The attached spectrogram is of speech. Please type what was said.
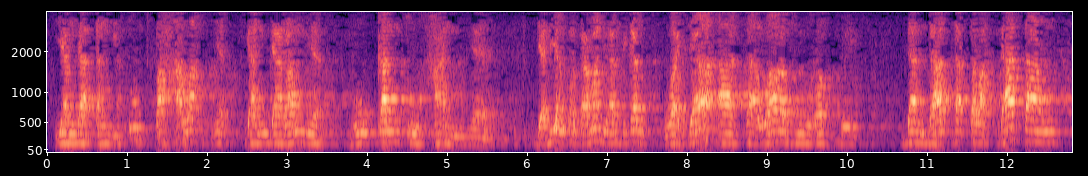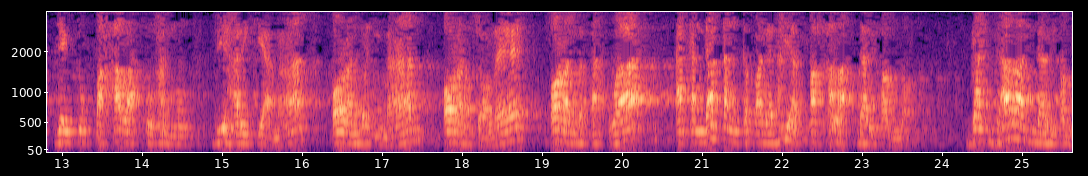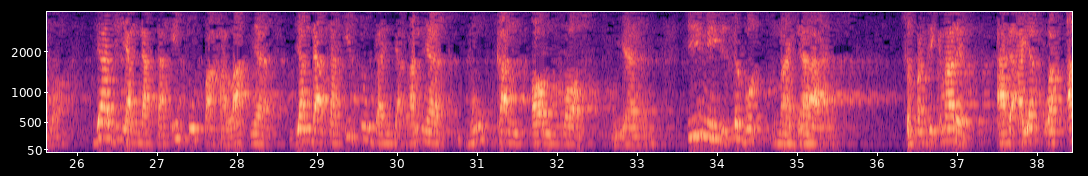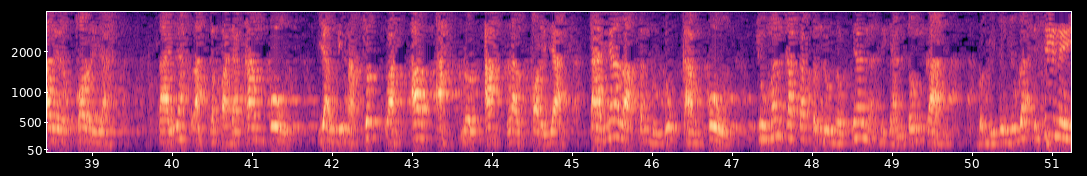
Yang datang itu pahalanya, ganjarannya, bukan Tuhannya. Jadi yang pertama diartikan wajah asawabu rabbi dan datang telah datang yaitu pahala Tuhanmu di hari kiamat orang beriman, orang soleh, orang bertakwa akan datang kepada dia pahala dari Allah. Ganjaran dari Allah. Jadi yang datang itu pahalanya. Yang datang itu ganjarannya. Bukan Allah. Ya. Ini disebut majaz. Seperti kemarin. Ada ayat was'alil qaryah. Tanyalah kepada kampung. Yang dimaksud was'al ahlul ahlal qaryah. Tanyalah penduduk kampung Cuman kata penduduknya nggak dicantumkan. Begitu juga di sini.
